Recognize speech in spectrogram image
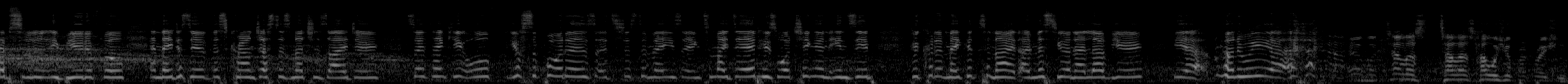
absolutely beautiful, and they deserve this crown just as much as I do. So thank you all your supporters. It's just amazing. To my dad who's watching in NZ, who couldn't make it tonight, I miss you and I love you. Yeah, manuia. Tell us, tell us, how was your preparations?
